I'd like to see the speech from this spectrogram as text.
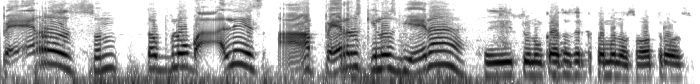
Perros, son top globales. Ah, perros, que los viera. Sí, tú nunca vas a ser como nosotros.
